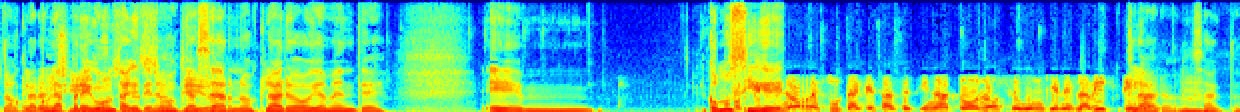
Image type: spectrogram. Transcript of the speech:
No, claro, es la pregunta que tenemos que hacernos, claro, obviamente. Eh, ¿Cómo sigue? Si no resulta que es asesinato o no según quién es la víctima. Claro, mm. exacto.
